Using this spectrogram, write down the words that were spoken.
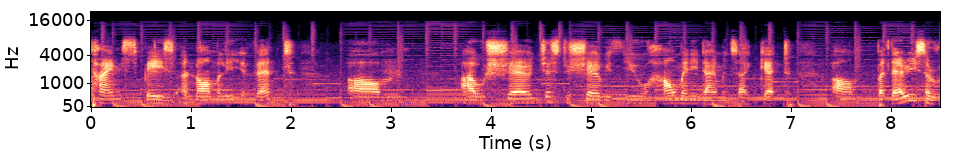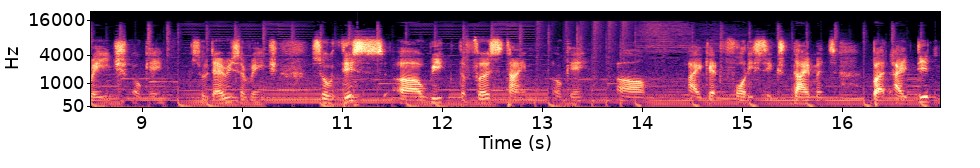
time space anomaly event. Um, I will share just to share with you how many diamonds I get um, but there is a range okay? So there is a range. So this uh, week the first time okay um, I get 46 diamonds. But I did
